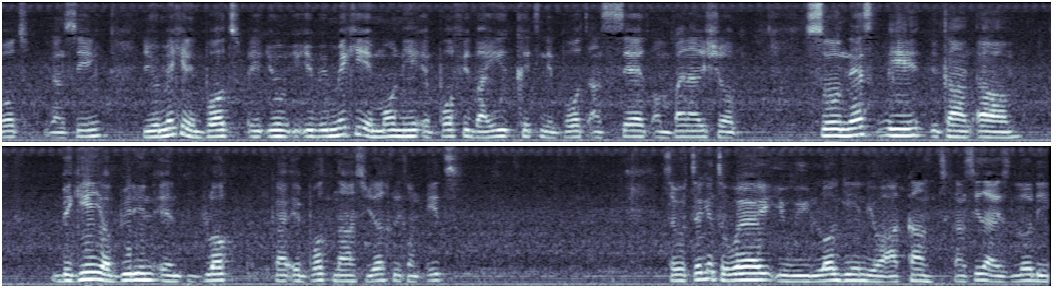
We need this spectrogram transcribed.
bot. You can see you're making a bot you you'll be making a money a profit by creating a bot and sell on binary shop so nextly you can um, begin your building a block a bot now so you just click on it. So we take it to where you will log in your account. You can see that it's loading.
